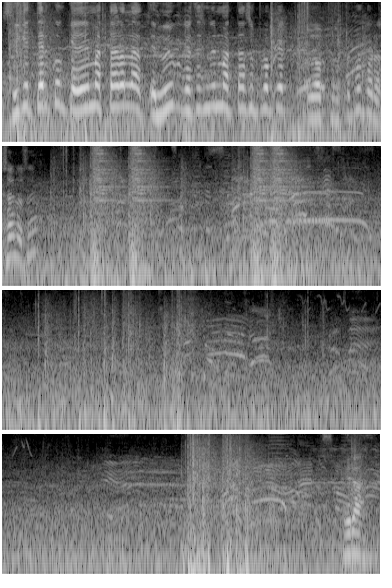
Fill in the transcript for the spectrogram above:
Sigue terco que debe matar a la... El único que está haciendo es matar a su propia, los, sus propios coraceros, ¿eh? Mira.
